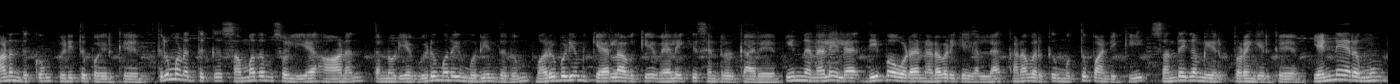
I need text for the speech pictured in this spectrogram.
ஆனந்துக்கும் பிடித்து போயிருக்கு. திருமணத்துக்கு சம்மதம் சொல்லிய ஆனந்த் தன்னுடைய விடுமுறை முறிந்ததும் மறுபடியும் கேரளாவுக்கே வேலைக்கு சென்றிருக்காரு. இந்த நிலையில தீபாவோட நடவடிக்கைகள்ல கணவருக்கு முத்துப்பாண்டிக்கு சந்தேகம் தொடங்கியிருக்கு. எந்நேரமும்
